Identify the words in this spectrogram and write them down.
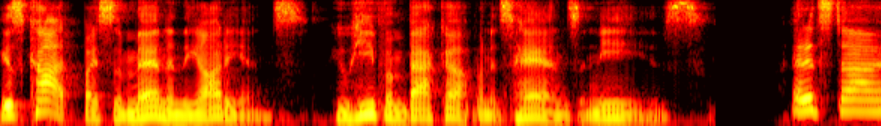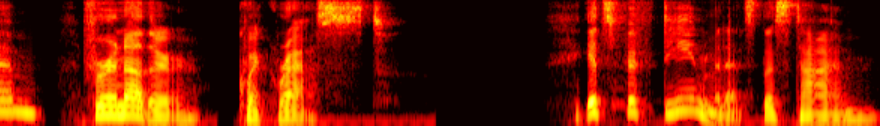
is caught by some men in the audience who heave him back up on his hands and knees. And it's time for another quick rest. It's 15 minutes this time,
